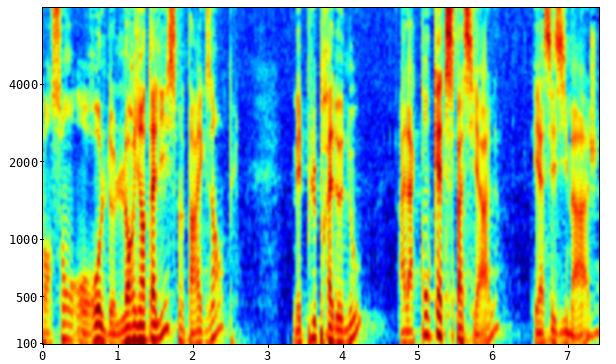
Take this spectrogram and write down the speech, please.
Pensons au rôle de l'orientalisme, par exemple, mais plus près de nous, à la conquête spatiale et à ses images,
